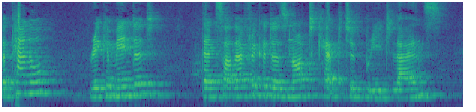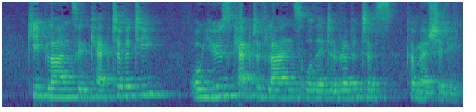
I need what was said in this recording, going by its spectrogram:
The panel recommended that South Africa does not captive breed lions, keep lions in captivity, or use captive lions or their derivatives commercially.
